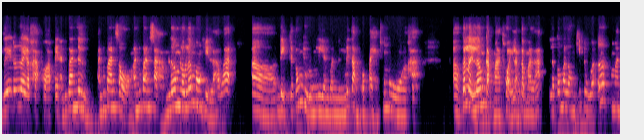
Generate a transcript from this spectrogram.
เรื่อยๆอะค่ะพอเป็นอนุบาลหนึ่งอนุบาลสองอนุบาลสามเริ่มเราเริ่มมองเห็นแล้วว่า เด็กจะต้องอยู่โรงเรียนวันหนึ่งไม่ต่ำกว่าแปดชั่วโมงอะค่ะก็เลยเริ่มกลับมาถอยหลังกลับมาละ แล้วก็มาลองคิดดูว่า เออมัน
